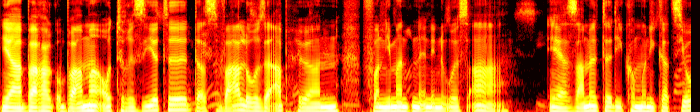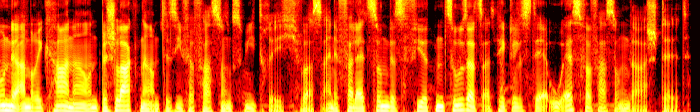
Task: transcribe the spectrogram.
Ja, Barack Obama autorisierte das wahllose Abhören von jemandem in den USA. Er sammelte die Kommunikation der Amerikaner und beschlagnahmte sie verfassungswidrig, was eine Verletzung des vierten Zusatzartikels der US-Verfassung darstellt.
